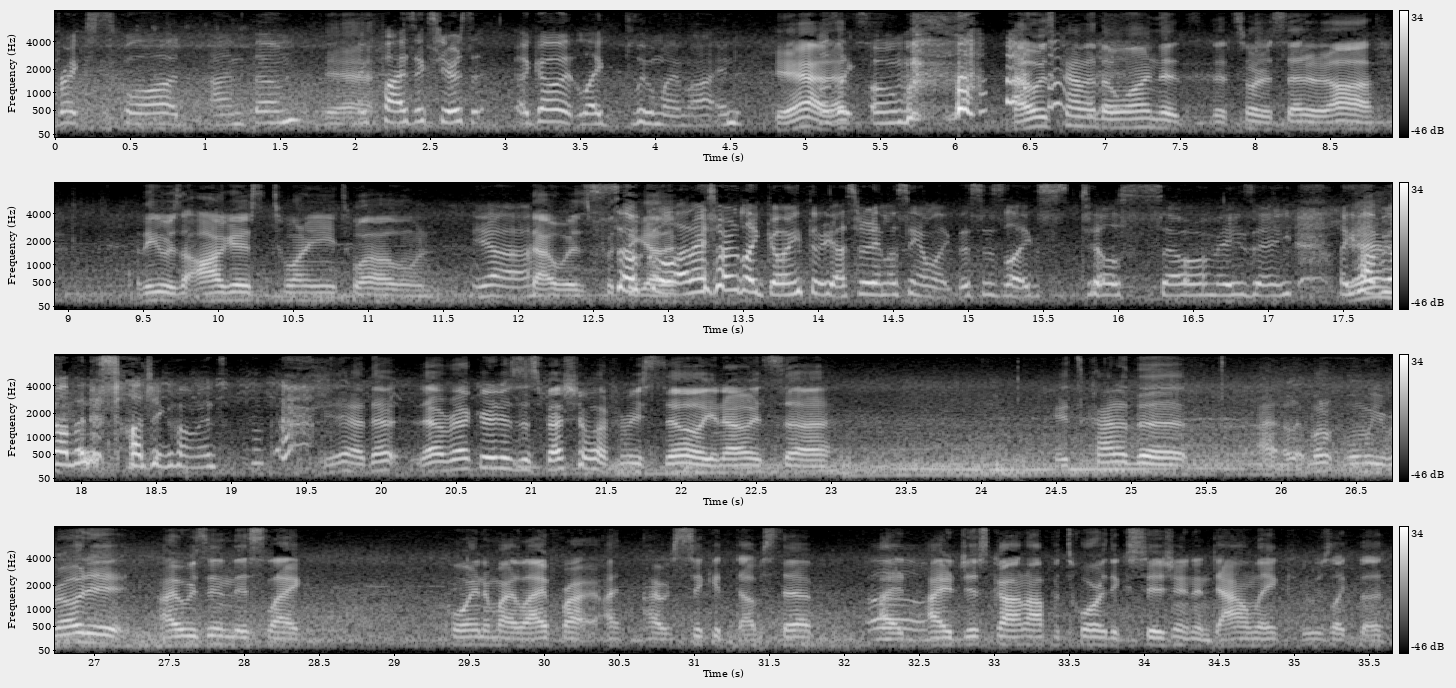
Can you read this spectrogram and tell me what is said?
Brick Squad anthem Yeah. like five, six years ago. It like blew my mind. Yeah, I was like, oh my. that was kind of the one that that sort of set it off. I think it was August 2012 when Yeah. that was put so together. cool. And I started like going through yesterday and listening. I'm like, this is like still so amazing. Like Yeah. having all the nostalgic moments. Yeah, that that record is a special one for me still. You know, it's uh, it's kind of the I, when, when we wrote it, I was in this like point in my life where I, I, I was sick of dubstep. Oh. I I had just gotten off a tour with Excision and Downlink. It was like the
